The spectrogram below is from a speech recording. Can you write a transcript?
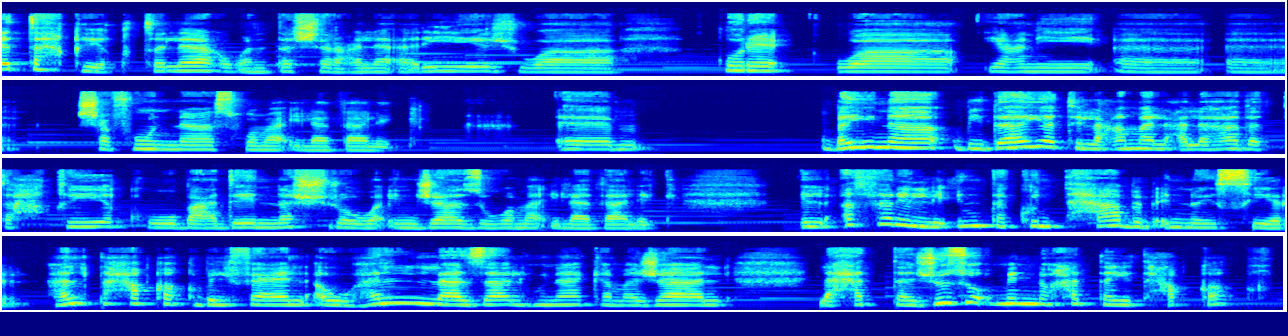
التحقيق طلع وانتشر على أريج وقرئ ويعني آه، آه، شافوه الناس وما إلى ذلك بين بداية العمل على هذا التحقيق وبعدين نشره وإنجازه وما إلى ذلك الأثر اللي أنت كنت حابب أنه يصير هل تحقق بالفعل أو هل لا زال هناك مجال لحتى جزء منه حتى يتحقق؟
